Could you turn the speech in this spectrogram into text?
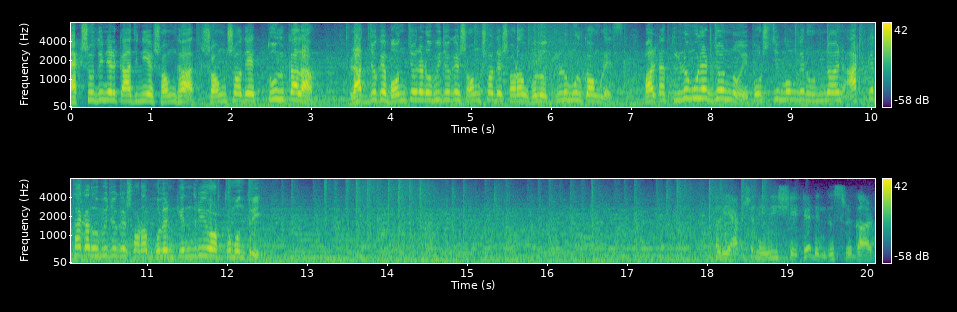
একশো দিনের কাজ নিয়ে সংঘাত সংসদে তুলকালাম রাজ্যকে বঞ্চনার অভিযোগে সংসদে সরব হলো তৃণমূল কংগ্রেস পাল্টা তৃণমূলের জন্যই পশ্চিমবঙ্গের উন্নয়ন আটকে থাকার অভিযোগে সরব হলেন কেন্দ্রীয় অর্থমন্ত্রী reaction initiated in this regard.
